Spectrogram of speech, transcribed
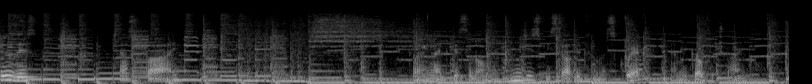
do this just by going like this along the hinges. We started from a square, and we got the triangle.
